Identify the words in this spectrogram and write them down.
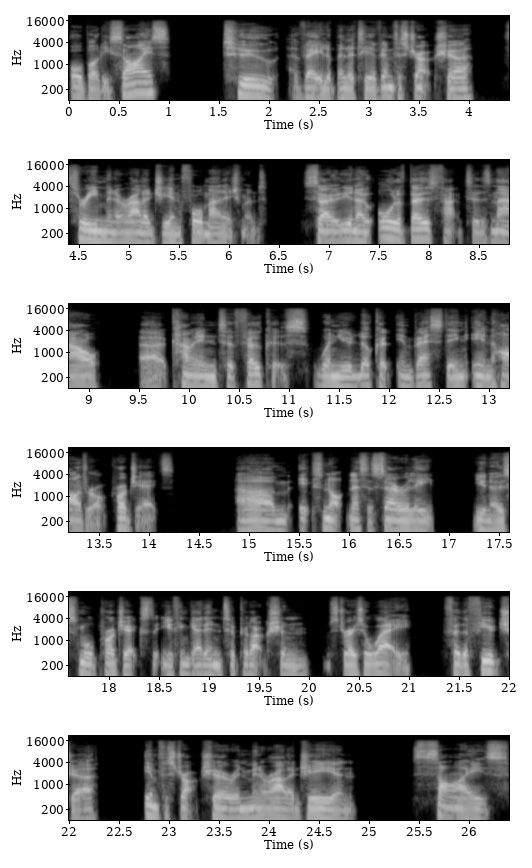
ore body size, two, availability of infrastructure, three, mineralogy, and four, management. So, you know, all of those factors now uh, come into focus when you look at investing in hard rock projects. Um, it's not necessarily, you know, small projects that you can get into production straight away. For the future, infrastructure and mineralogy and size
